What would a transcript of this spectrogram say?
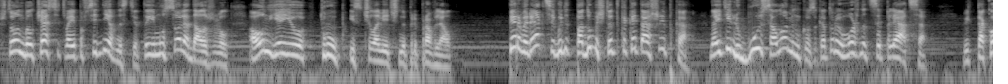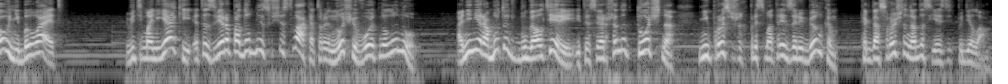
Что он был частью твоей повседневности. Ты ему соль одалживал, а он ею труп из человечины приправлял. Первая реакция будет подумать, что это какая-то ошибка. Найти любую соломинку, за которую можно цепляться. Ведь такого не бывает. Ведь маньяки – это звероподобные существа, которые ночью воют на Луну. Они не работают в бухгалтерии, и ты совершенно точно не просишь их присмотреть за ребенком, когда срочно надо съездить по делам.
